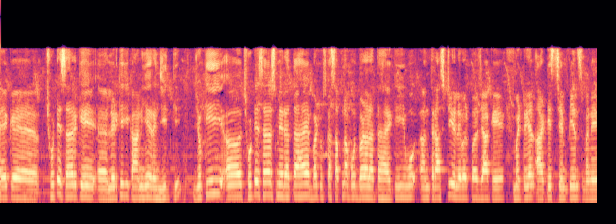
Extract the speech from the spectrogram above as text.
एक छोटे शहर के लड़के की कहानी है रंजीत की, जो कि छोटे शहर में रहता है बट उसका सपना बहुत बड़ा रहता है कि वो अंतर्राष्ट्रीय लेवल पर जाके मटेरियल आर्टिस्ट चैंपियंस बने।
